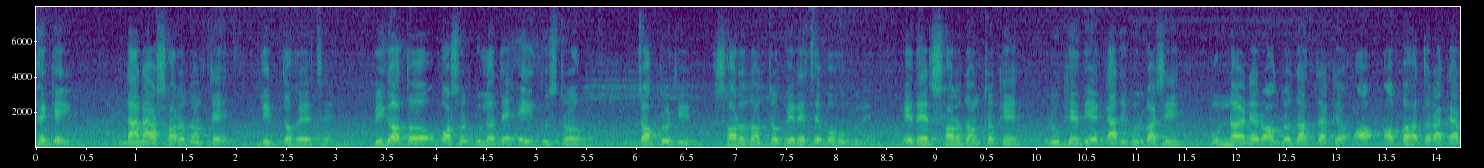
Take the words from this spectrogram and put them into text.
থেকেই নানা ষড়যন্ত্রে লিপ্ত হয়েছে। বিগত বছরগুলোতে এই দুষ্ট চক্রটির ষড়যন্ত্র বেড়েছে বহুগুণে। এদের ষড়যন্ত্রকে রুখে দিয়ে গাজীপুরবাসী উন্নয়নের অগ্রযাত্রাকে অব্যাহত রাখার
